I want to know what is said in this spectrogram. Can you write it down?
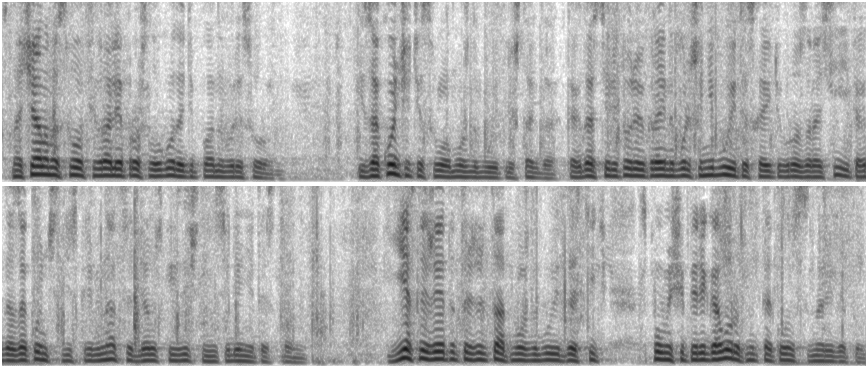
С началом СВО в феврале прошлого года эти планы были сорваны. И закончить СВО можно будет лишь тогда, когда с территории Украины больше не будет исходить угроза России, и когда закончится дискриминация для русскоязычного населения этой страны. Если же этот результат можно будет достичь с помощью переговоров, мы к такому сценарию готовы.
